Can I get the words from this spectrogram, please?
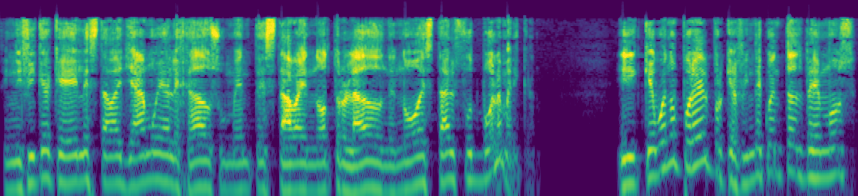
Significa que él estaba ya muy alejado, su mente estaba en otro lado donde no está el fútbol americano. Y qué bueno por él, porque a fin de cuentas vemos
